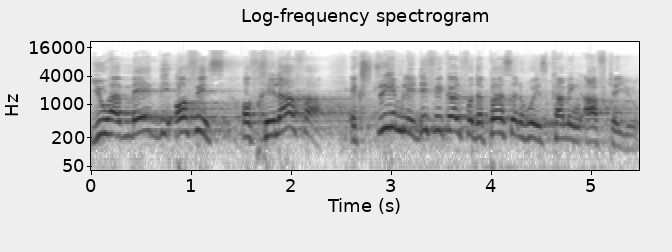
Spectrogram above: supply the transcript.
You have made the office of Khilafah extremely difficult for the person who is coming after you.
